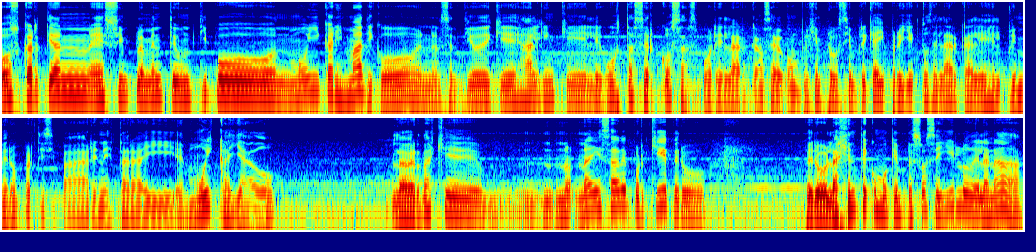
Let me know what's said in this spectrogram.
Oscar Tian es simplemente un tipo muy carismático en el sentido de que es alguien que le gusta hacer cosas por el arca. O sea, como por ejemplo, siempre que hay proyectos del arca, él es el primero en participar, en estar ahí. Es muy callado. La verdad es que mm, no- nadie sabe por qué, pero, pero la gente como que empezó a seguirlo de la nada.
